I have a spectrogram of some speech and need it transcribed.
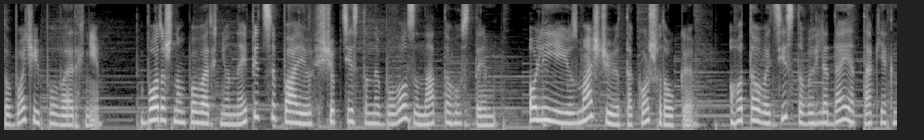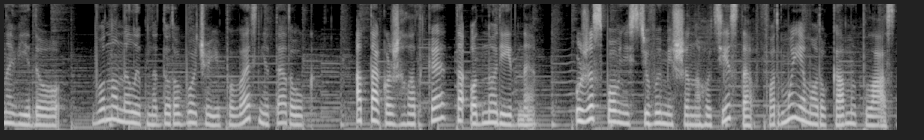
робочій поверхні. Борошном поверхню не підсипаю, щоб тісто не було занадто густим. Олією змащую також руки. Готове тісто виглядає так, як на відео. Воно не липне до робочої поверхні та рук, а також гладке та однорідне. Уже з повністю вимішаного тіста формуємо руками пласт.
